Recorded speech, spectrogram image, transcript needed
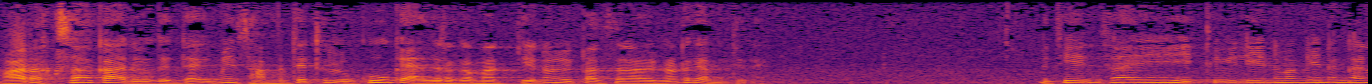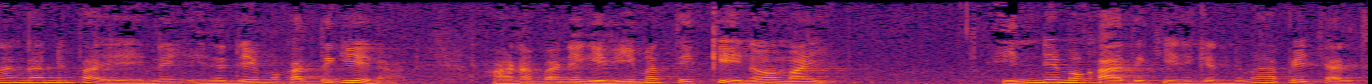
ආරක්ෂාකාරීවකද මේ සමතේට ලොකු කෑදරකමක් තියෙනවා විපස්සනා වෙනකොට කැමති නැහැ. ඉතින් ඒ නිසා මේ හිතවිලි එනවා කියන ගණන් ගන්න එපා. එන එන දේ මොකද්ද කියලා. ආනපනේ ගෙවීමත් එක්ක එනවමයි. එන්නේ මොකද්ද කියන එක තමයි අපේ චරිත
